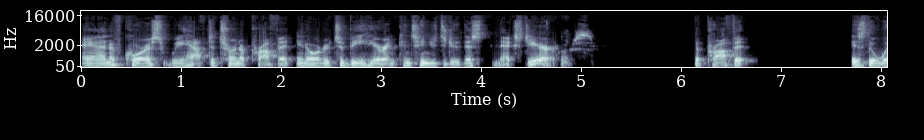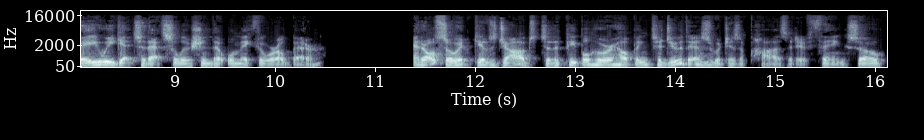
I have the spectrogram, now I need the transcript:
And of course, we have to turn a profit in order to be here and continue to do this next year. Of course. The profit is the way we get to that solution that will make the world better. And also, it gives jobs to the people who are helping to do this, mm-hmm. which is a positive thing. So,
